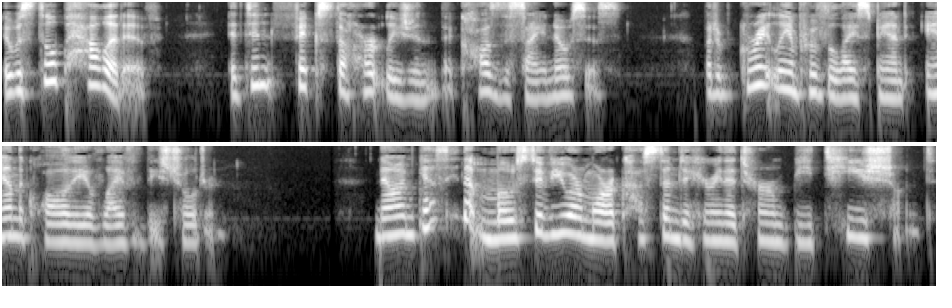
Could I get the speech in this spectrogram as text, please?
It was still palliative, it didn't fix the heart lesion that caused the cyanosis, but it greatly improved the lifespan and the quality of life of these children. Now, I'm guessing that most of you are more accustomed to hearing the term BT shunt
